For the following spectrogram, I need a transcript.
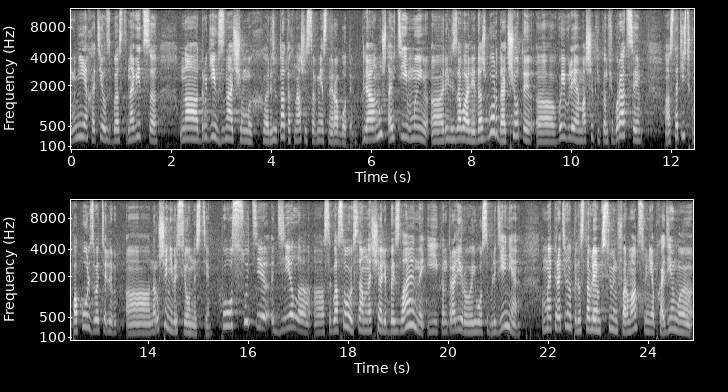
мне хотелось бы остановиться на других значимых результатах нашей совместной работы. Для нужд IT мы э, реализовали дашборды, отчеты, э, выявляем ошибки конфигурации, э, статистику по пользователю, нарушение версионности. По сути дела, согласовывая в самом начале бейзлайны и контролируя его соблюдение, мы оперативно предоставляем всю информацию, необходимую,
